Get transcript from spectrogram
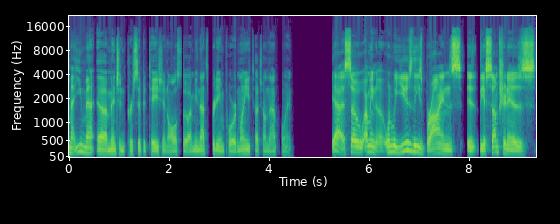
Matt, you uh, mentioned precipitation also. I mean, that's pretty important. Why don't you touch on that point? Yeah. So, I mean, uh, when we use these brines, i the assumption is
